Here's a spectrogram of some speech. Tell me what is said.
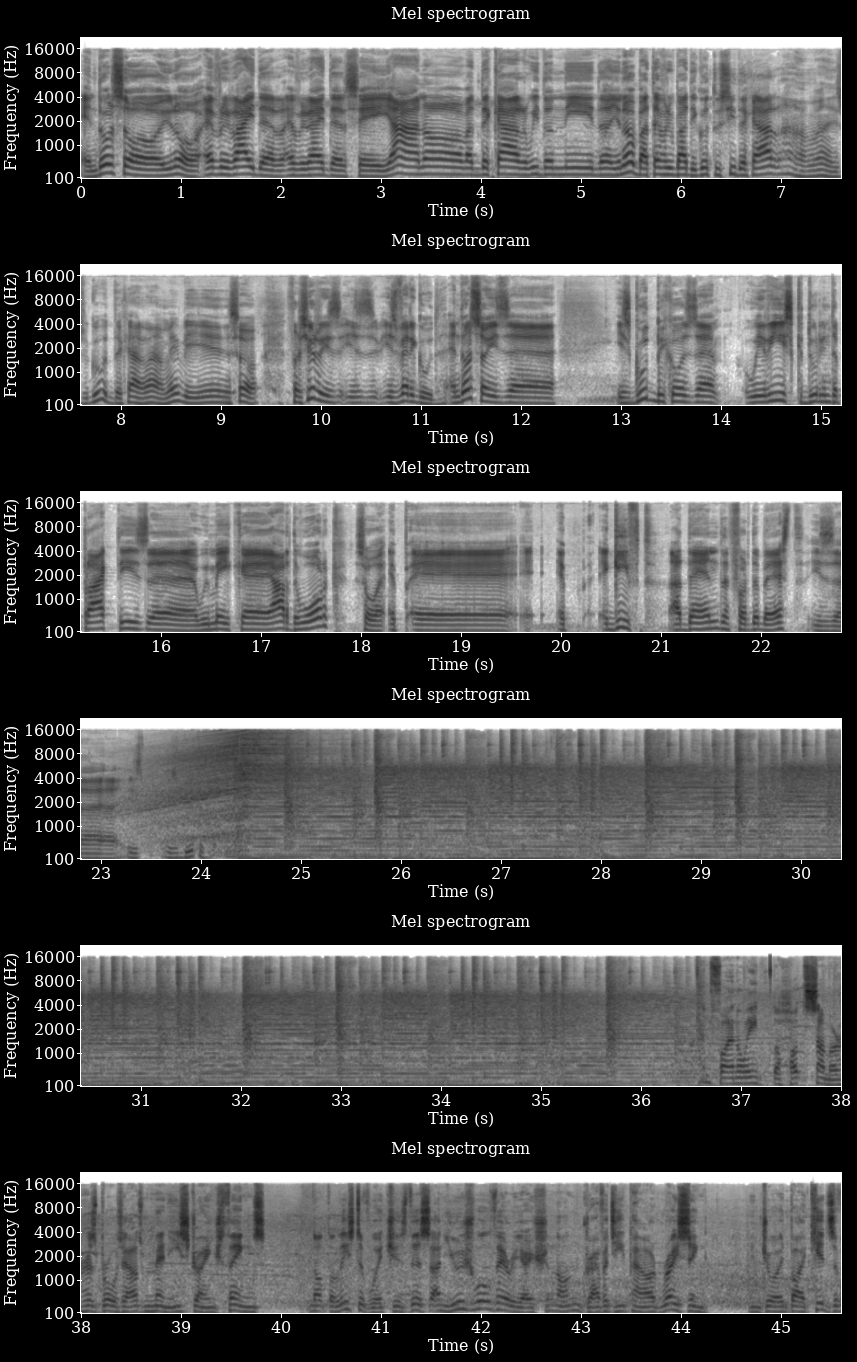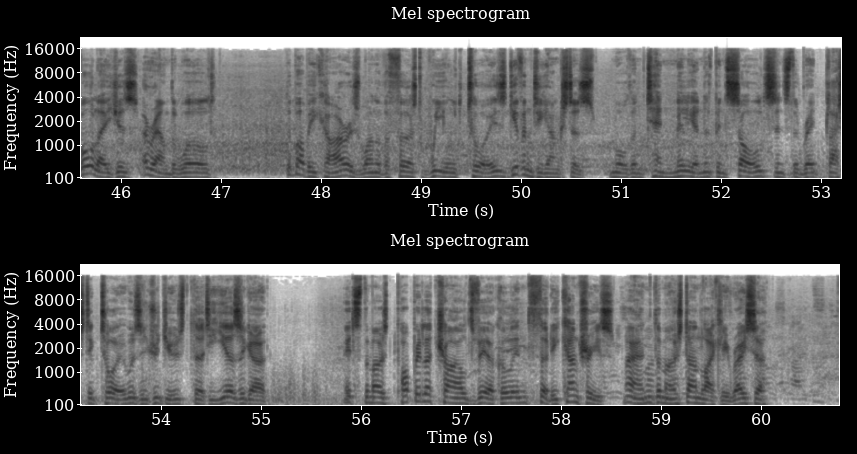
and also you know every rider every rider say yeah no but the car we don't need uh, you know but everybody go to see the car. Oh, man, it's good the car ah, maybe uh, so for sure is is is very good. And also is uh, is good because. Uh, we risk during the practice uh, we make uh, hard work. So a, a, a, a gift at the end for the best is uh, is, is beautiful And finally, the hot summer has brought out many strange things, not the least of which is this unusual variation on gravity-powered racing, enjoyed by kids of all ages around the world. The Bobby car is one of the first wheeled toys given to youngsters. More than 10 million have been sold since the red plastic toy was introduced 30 years ago. It's the most popular child's vehicle in 30 countries and the most unlikely racer.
